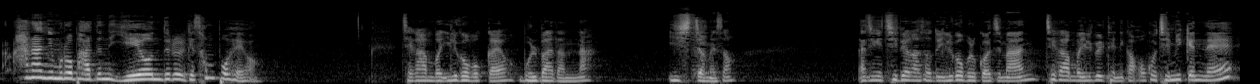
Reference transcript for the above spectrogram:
하나님으로 받은 예언들을 이렇게 선포해요. 제가 한번 읽어볼까요? 뭘 받았나? 이 시점에서. 나중에 집에 가서도 읽어볼 거지만 제가 한번 읽을 테니까 어, 그거 재밌겠네.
